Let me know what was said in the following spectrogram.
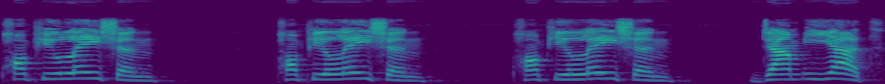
population population population جمعیت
